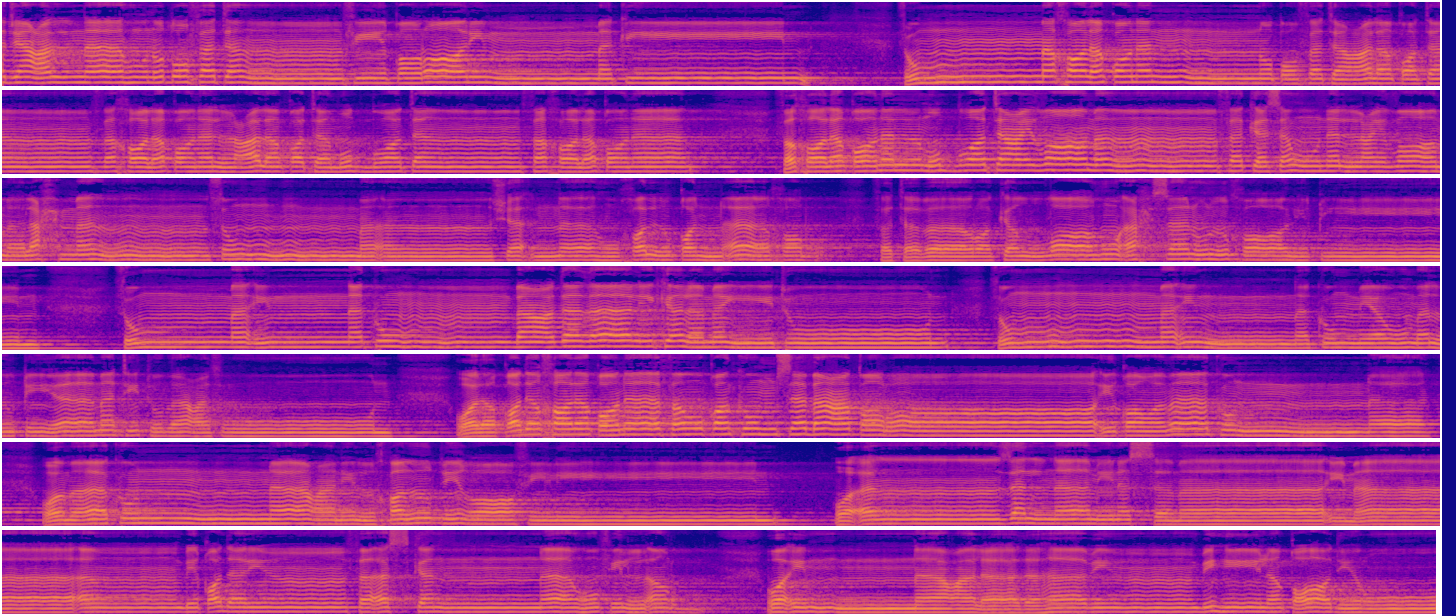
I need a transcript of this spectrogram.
جعلناه نطفة في قرار مكين. ثم خلقنا النطفة علقة فخلقنا العلقة مضغة فخلقنا فخلقنا المضغة عظاما فكسونا العظام لحما ثم أنشأناه خلقا آخر فتبارك الله أحسن الخالقين. ثم إنكم بعد ذلك لميتون. ثم إنكم يوم القيامة تبعثون. ولقد خلقنا فوقكم سبع طرائق وما كنا وما كنا عن الخلق غافلين وانزلنا من السماء ماء بقدر فاسكناه في الأرض وأنا على ذهاب به لقادرون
